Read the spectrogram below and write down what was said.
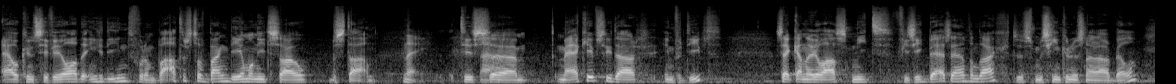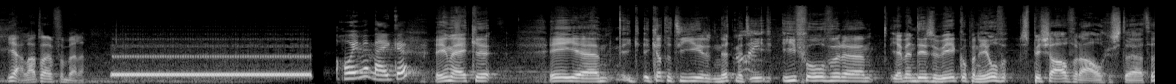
eigenlijk hun cv hadden ingediend voor een waterstofbank die helemaal niet zou bestaan. Nee. Het is, ja. uh, Meike heeft zich daarin verdiept. Zij kan er helaas niet fysiek bij zijn vandaag, dus misschien kunnen we eens naar haar bellen. Ja, laten we even bellen. Hoi met Meike. Hey Meike. Hey, uh, ik, ik, had het hier net met Yves over. Uh, jij bent deze week op een heel speciaal verhaal gestuurd, hè?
